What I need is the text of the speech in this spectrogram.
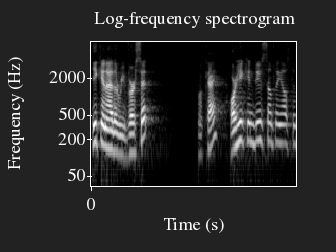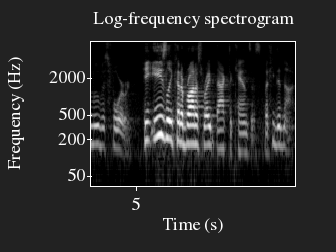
he can either reverse it Okay? Or he can do something else to move us forward. He easily could have brought us right back to Kansas, but he did not.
